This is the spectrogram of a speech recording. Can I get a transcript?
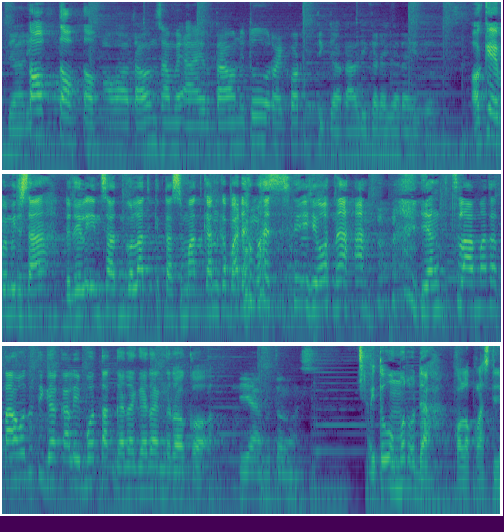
Dari Top top top. awal tahun sampai akhir tahun itu rekor tiga kali gara-gara itu. Oke pemirsa, dari Insan Golat kita sematkan kepada Mas Yona yang selama setahun itu tiga kali botak gara-gara ngerokok. iya betul mas itu umur udah kalau kelas 5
